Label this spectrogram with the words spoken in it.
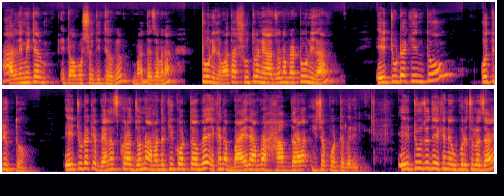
আর লিমিটের এটা অবশ্যই দিতে হবে, বাদ দেওয়া যাবে না। টু নিলাম। অর্থাৎ সূত্র নেওয়ার জন্য আমরা টু নিলাম। এই টুটা কিন্তু অতিরিক্ত। এই টুটাকে ব্যালেন্স করার জন্য আমাদের কি করতে হবে? এখানে বাইরে আমরা হাফ দ্বারা হিসাব করতে পারি। এই টু যদি এখানে উপরে চলে যায়,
